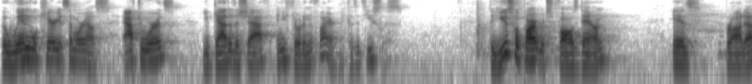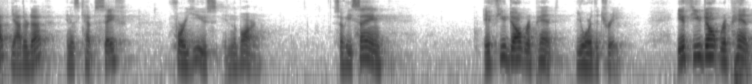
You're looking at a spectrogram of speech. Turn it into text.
the wind will carry it somewhere else. Afterwards, you gather the chaff and you throw it in the fire because it's useless. The useful part, which falls down, is brought up, gathered up, and is kept safe for use in the barn. So he's saying, if you don't repent, you're the tree. If you don't repent,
